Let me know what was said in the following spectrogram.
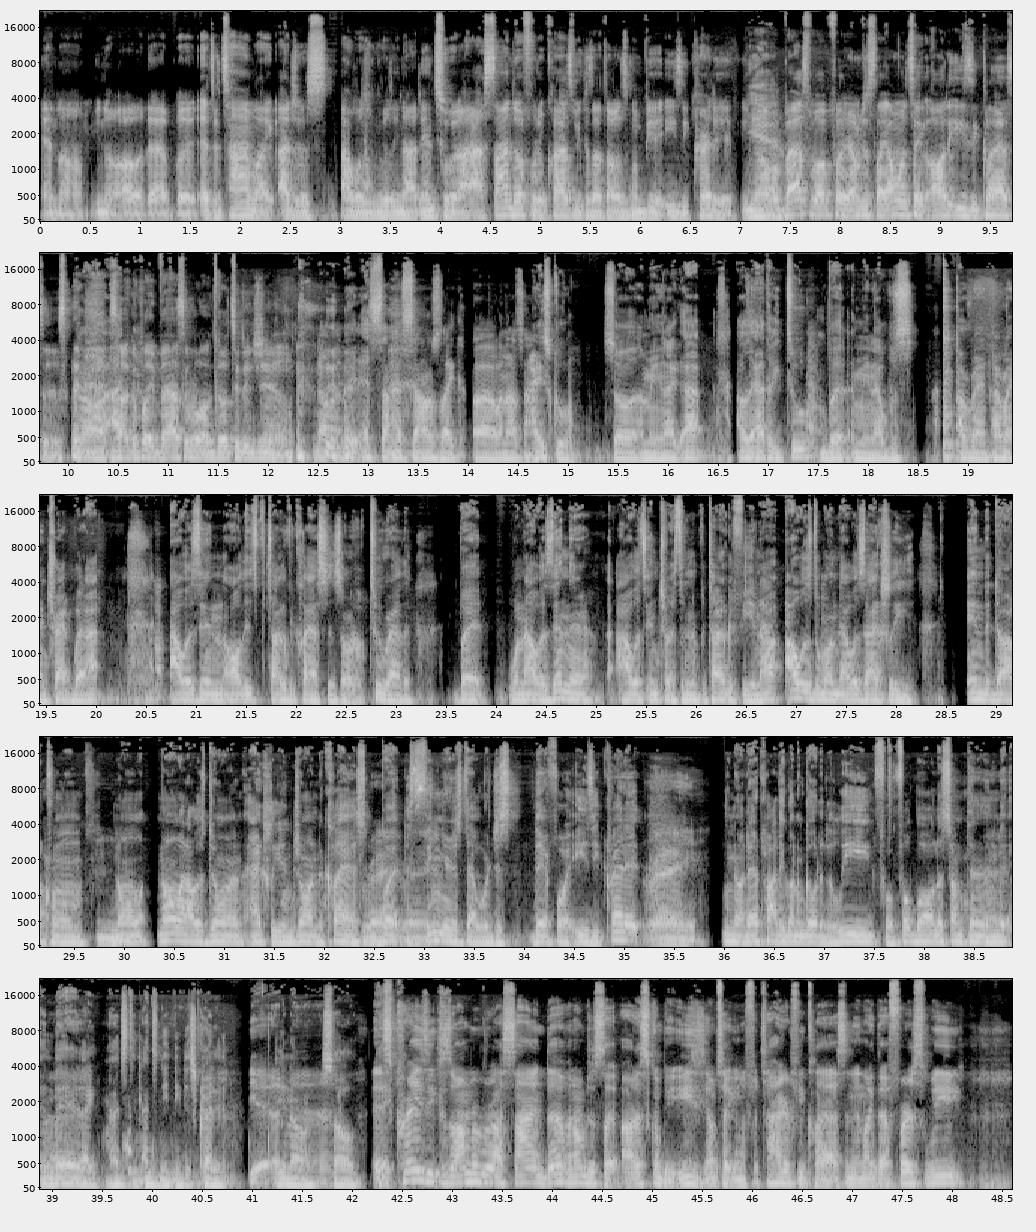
and um, you know all of that. But at the time, like I just I was really not into it. I, I signed up for the class because I thought it was gonna be an easy credit. You know, I'm a basketball player. I'm just like I want to take all the easy classes No, so I- I, can play basketball and go to the gym. No, that, that, sound, that sounds like uh, when I was in high school. So I mean, like I, I was an athlete too, but I mean, I was I ran I ran track, but I I was in all these photography classes or two rather. But when I was in there, I was interested in photography, and I, I was the one that was actually in the dark room, Mhm. knowing knowing what I was doing, actually enjoying the class. Right, but the right. seniors that were just there for easy credit, right. you know, they're probably going to go to the league for football or something, and, Right, and they're like, I just I just need, need this credit, Yeah. you know. man. So It's they- crazy because I remember I signed up and I'm just like, oh, this is gonna be easy. I'm taking a photography class, and then like that first week,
